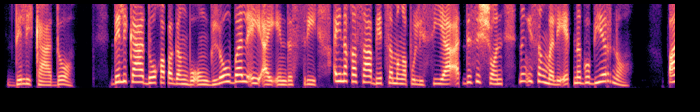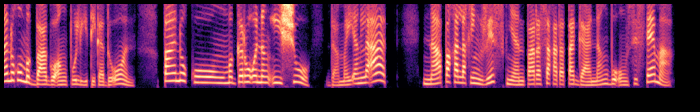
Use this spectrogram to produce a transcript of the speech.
delikado. Delikado kapag ang buong global AI industry ay nakasabit sa mga pulisiya at desisyon ng isang maliit na gobyerno. Paano kung magbago ang politika doon? Paano kung magkaroon ng issue? Damay ang lahat. Napakalaking risk niyan para sa katatagan ng buong sistema.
